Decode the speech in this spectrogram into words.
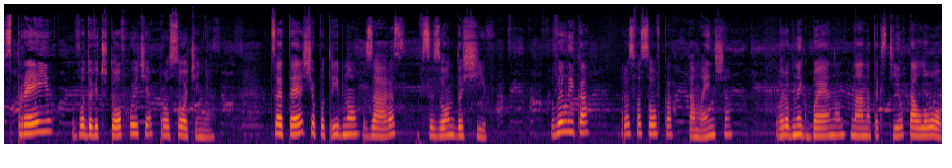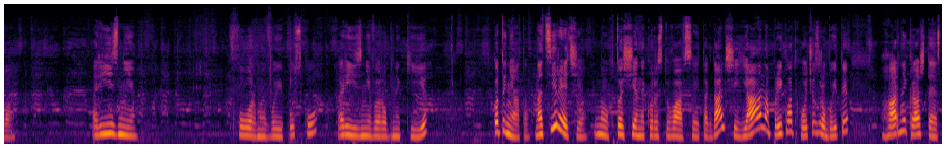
Спреї водовідштовхуюче просочення. Це те, що потрібно зараз в сезон дощів. Велика розфасовка та менша. Виробник Бенон, Нанотекстіл та Лова. Різні форми випуску, різні виробники. Котенята. На ці речі, ну, хто ще не користувався і так далі, я, наприклад, хочу зробити гарний краш-тест.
